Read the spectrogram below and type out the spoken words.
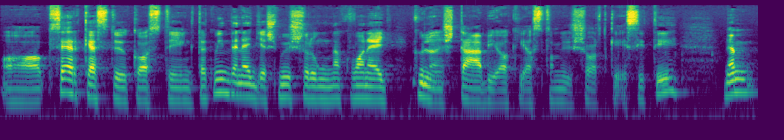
a szerkesztő casting, tehát minden egyes műsorunknak van egy külön stábja, aki azt a műsort készíti. Nem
